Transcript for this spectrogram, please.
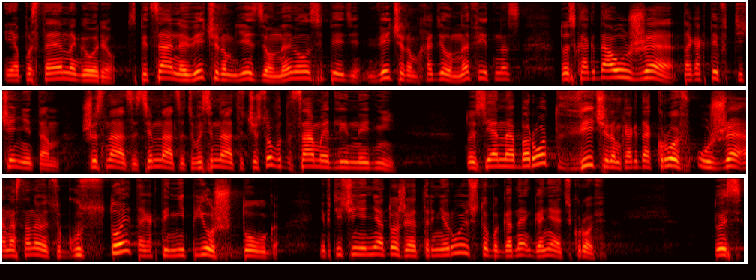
Я постоянно говорил, специально вечером ездил на велосипеде, вечером ходил на фитнес. То есть когда уже, так как ты в течение там 16, 17, 18 часов, это самые длинные дни. То есть я наоборот, вечером, когда кровь уже, она становится густой, так как ты не пьешь долго, и в течение дня тоже я тренируюсь, чтобы гонять кровь. То есть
